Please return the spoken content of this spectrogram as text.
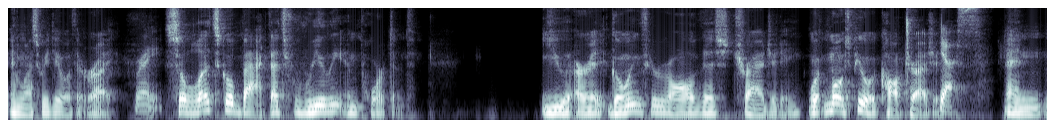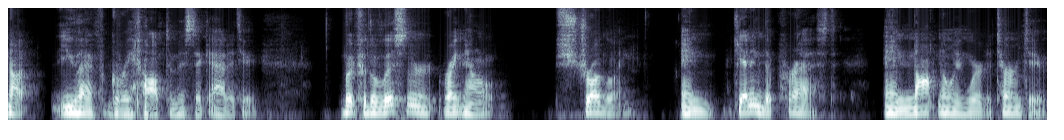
unless we deal with it right. Right. So let's go back. That's really important. You are going through all this tragedy, what most people would call tragedy Yes. and not you have great optimistic attitude but for the listener right now struggling and getting depressed and not knowing where to turn to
